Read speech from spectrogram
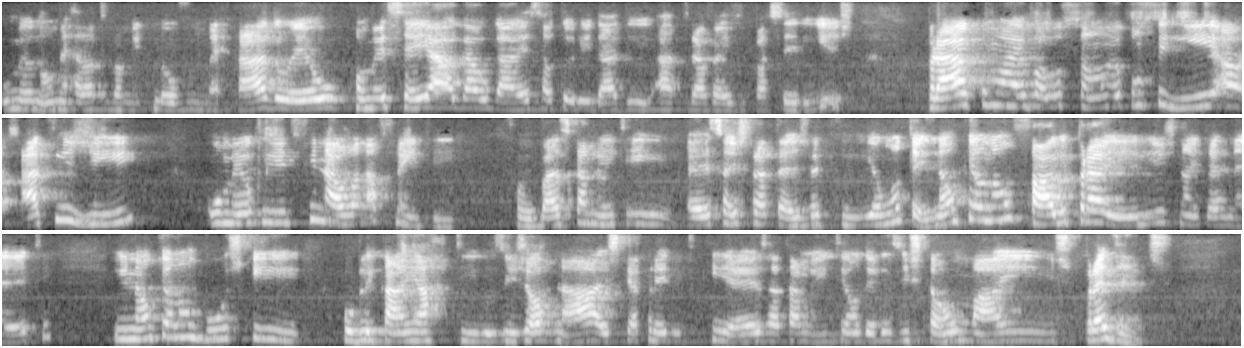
o meu nome é relativamente novo no mercado. Eu comecei a galgar essa autoridade através de parcerias para, com a evolução, eu conseguir atingir o meu cliente final lá na frente. Foi basicamente essa estratégia que eu montei. Não que eu não fale para eles na internet e não que eu não busque publicar em artigos e jornais, que acredito que é exatamente onde eles estão mais presentes.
